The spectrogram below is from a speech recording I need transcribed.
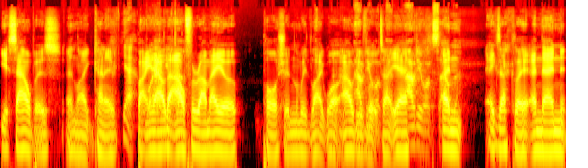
your Saubers and like kind of Yeah, buying out that Alfa Romeo portion with like what Mhm. Audi Audi looked at. Yeah, Audi wants Sauber. and exactly, and then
